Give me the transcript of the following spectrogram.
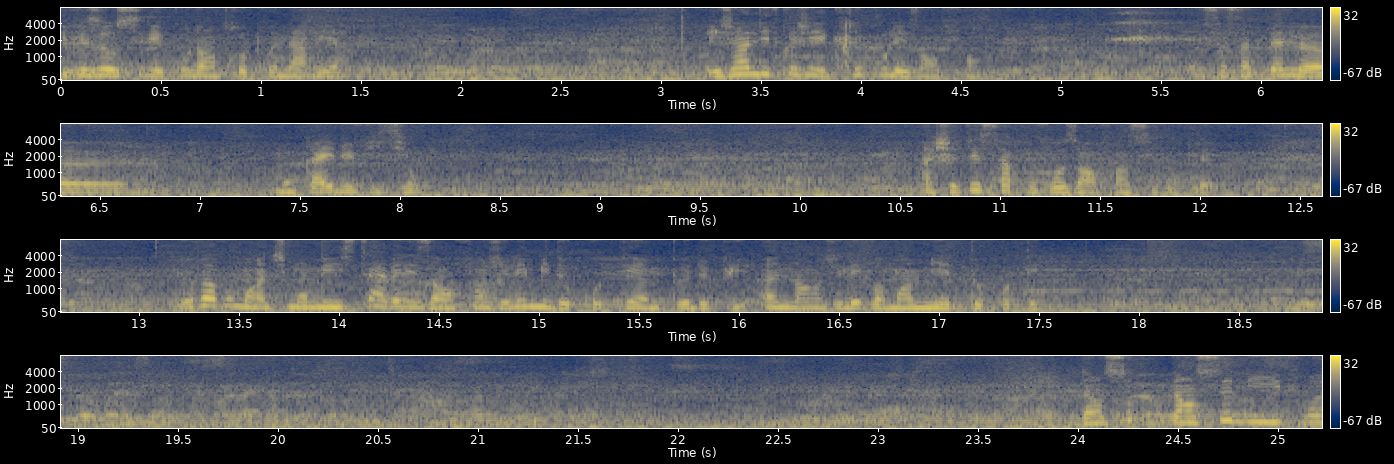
Ils faisaient aussi des cours d'entrepreneuriat. Et j'ai un livre que j'ai écrit pour les enfants. Ça s'appelle euh, Mon cahier de vision. Achetez ça pour vos enfants, s'il vous plaît. Je ne vais pas vous mentir, mon ministère avec les enfants, je l'ai mis de côté un peu depuis un an. Je l'ai vraiment mis de côté. Dans ce, dans ce livre,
